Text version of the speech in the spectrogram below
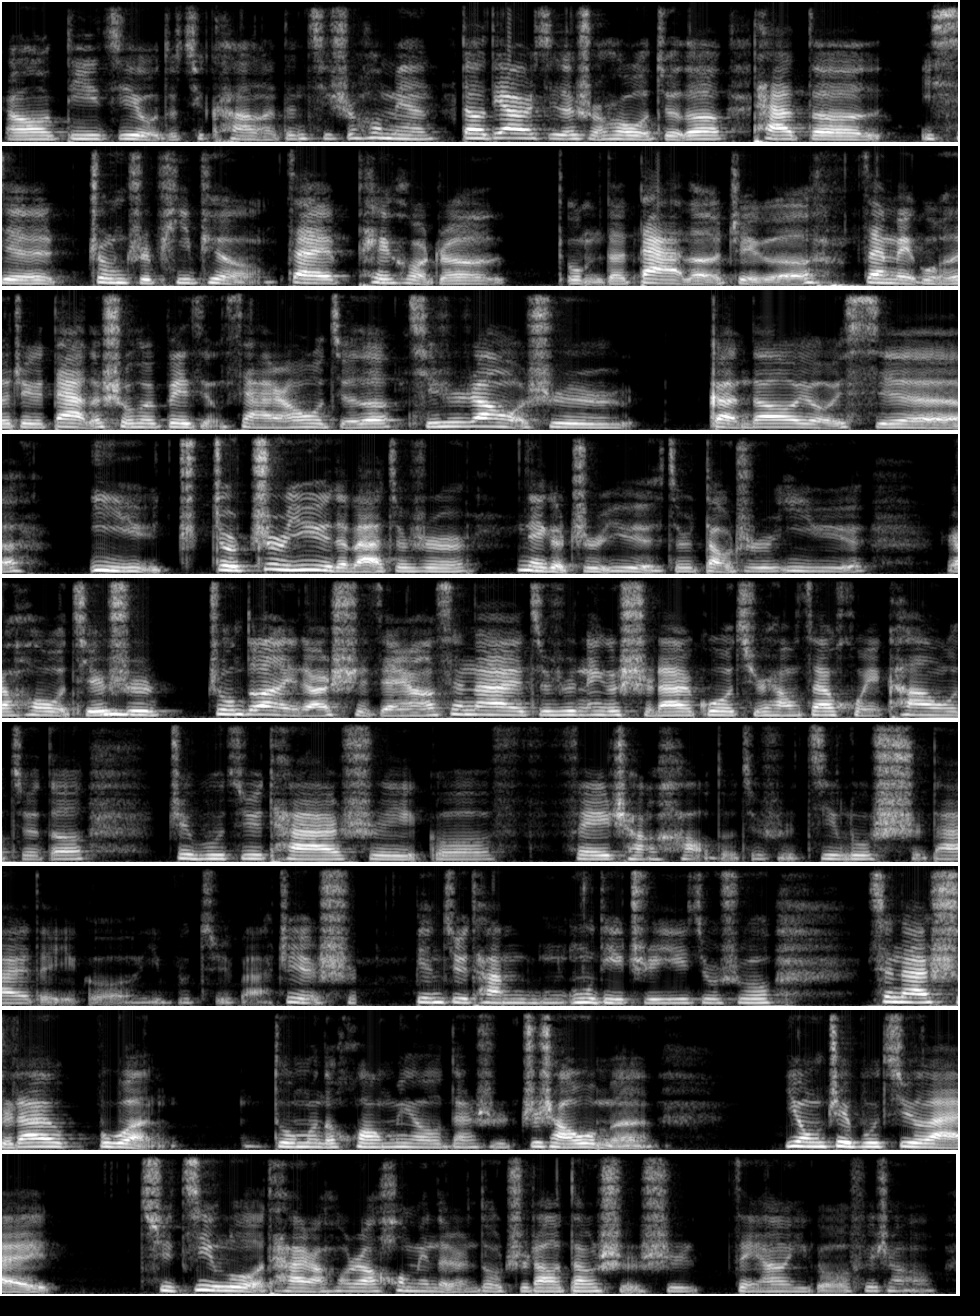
然后第一季我就去看了，但其实后面到第二季的时候，我觉得他的一些政治批评，在配合着我们的大的这个在美国的这个大的社会背景下，然后我觉得其实让我是感到有一些抑郁，就是治愈的吧，就是那个治愈，就是导致抑郁。然后我其实是中断了一段时间，然后现在就是那个时代过去，然后再回看，我觉得这部剧它是一个。非常好的，就是记录时代的一个一部剧吧。这也是编剧他们目的之一，就是说，现在时代不管多么的荒谬，但是至少我们用这部剧来去记录它，然后让后面的人都知道当时是怎样一个非常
